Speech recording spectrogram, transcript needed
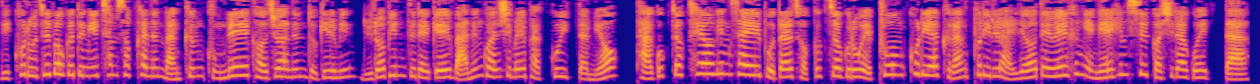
니코 로즈버그 등이 참석하는 만큼 국내에 거주하는 독일 및 유럽인들에게 많은 관심을 받고 있다며 다국적 체험 행사에 보다 적극적으로 F1 코리아 그랑프리를 알려 대회 흥행에 힘쓸 것이라고 했다.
